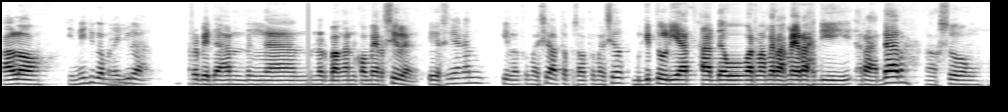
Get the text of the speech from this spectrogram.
Kalau ini juga menarik Hmm. juga perbedaan dengan penerbangan komersil ya. Biasanya kan pilot komersil atau pesawat komersil begitu lihat ada warna merah-merah di radar langsung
